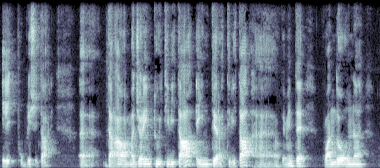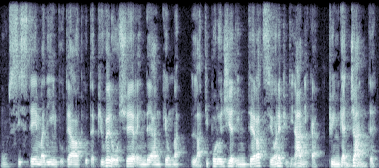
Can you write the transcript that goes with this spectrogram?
e pubblicitari. Eh, darà maggiore intuitività e interattività, eh, ovviamente quando un, un sistema di input e output è più veloce, rende anche una, la tipologia di interazione più dinamica, più ingaggiante,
